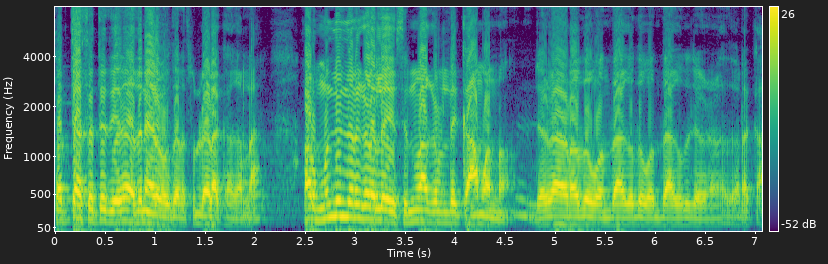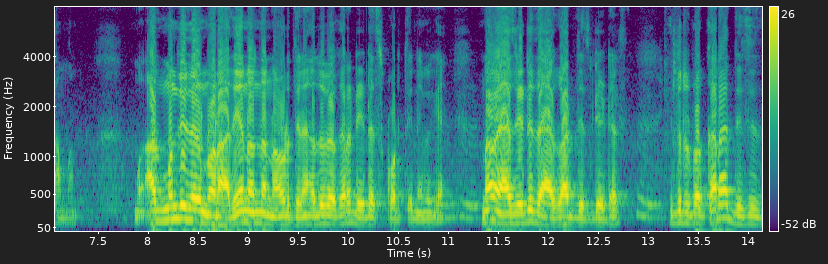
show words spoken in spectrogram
ಸತ್ಯಾಸತ್ಯತೆ ಏನೋ ಅದನ್ನ ಹೇಳ್ಬೋದಾರೆ ಸುಳ್ಳು ಹೇಳೋಕ್ಕಾಗಲ್ಲ. ಅವ್ರ ಮುಂದಿನ ದಿನಗಳಲ್ಲಿ ಸಿನಿಮಾಗಳಲ್ಲಿ ಕಾಮನ್ನು ಜಗಳ ಆಡೋದು ಒಂದಾಗೋದು ಒಂದಾಗೋದು ಜಗಳ ಆಡೋದರ ಕಾಮನ್ ಅದು ಮುಂದಿನ ದಿನ ನೋಡೋಣ, ಅದೇನು ಅಂತ ನೋಡ್ತೀನಿ, ಅದು ಬೇಕಾದ್ರೆ ಡೀಟೇಲ್ಸ್ ಕೊಡ್ತೀನಿ ನಿಮಗೆ. ನಾವು as it is I got this details ಇದ್ರ ಪ್ರಕಾರ this is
